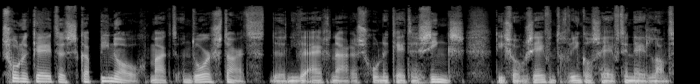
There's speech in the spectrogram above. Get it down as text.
Schoenenketen Scapino maakt een doorstart. De nieuwe eigenaar is schoenenketen Zinks, die zo'n 70 winkels heeft in Nederland.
